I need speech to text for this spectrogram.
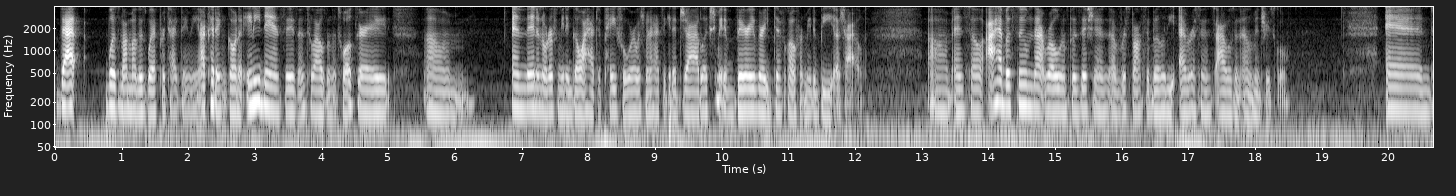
that was my mother's way of protecting me. I couldn't go to any dances until I was in the 12th grade. Um, and then in order for me to go, I had to pay for it, which meant I had to get a job. Like she made it very, very difficult for me to be a child. Um, and so I have assumed that role and position of responsibility ever since I was in elementary school. And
